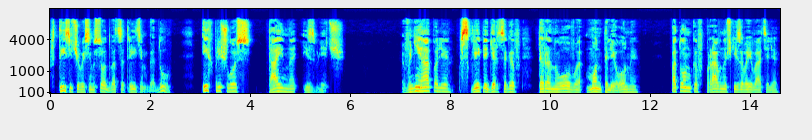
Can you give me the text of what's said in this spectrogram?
в 1823 году их пришлось тайно извлечь. в Неаполе, в склепе герцогов Террануова Монтелеоне, потомков правнучки завоевателя,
